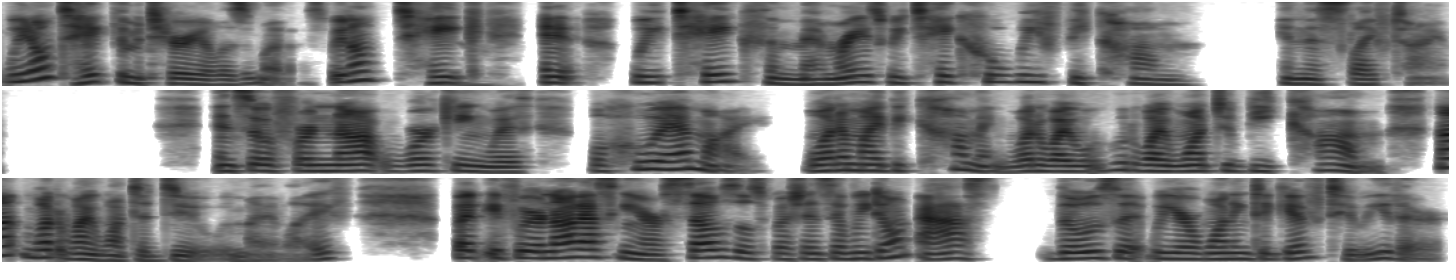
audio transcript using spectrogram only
we don't take the materialism with us. We don't take and it, we take the memories, we take who we've become in this lifetime. And so if we're not working with, well, who am I? What am I becoming? What do I who do I want to become? Not what do I want to do in my life. But if we're not asking ourselves those questions, then we don't ask those that we are wanting to give to either.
